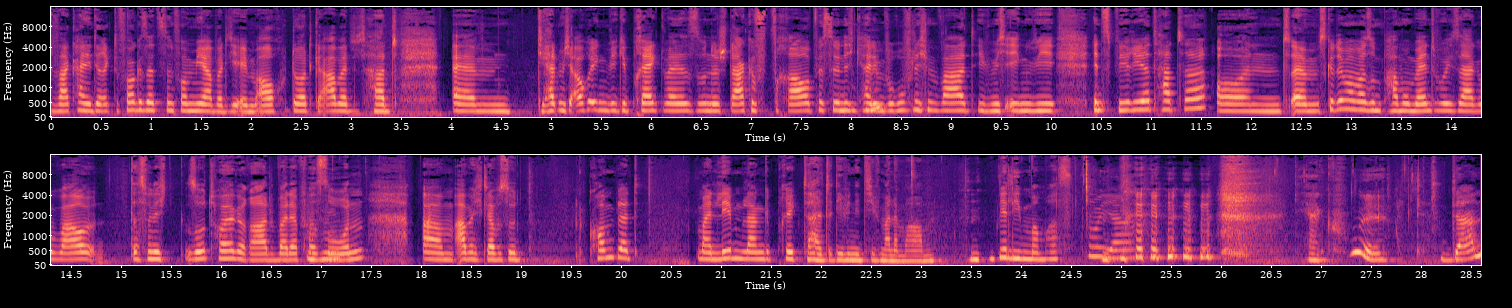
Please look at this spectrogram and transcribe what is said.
war keine direkte Vorgesetzte von mir, aber die eben auch dort gearbeitet hat. Ähm, die hat mich auch irgendwie geprägt, weil es so eine starke Frau, Persönlichkeit mhm. im Beruflichen war, die mich irgendwie inspiriert hatte. Und ähm, es gibt immer mal so ein paar Momente, wo ich sage, wow, das finde ich so toll gerade bei der mhm. Person. Mhm. Ähm, aber ich glaube, so komplett mein Leben lang geprägt halte definitiv meine Mom. Wir lieben Mamas. Oh ja. ja, cool. Dann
